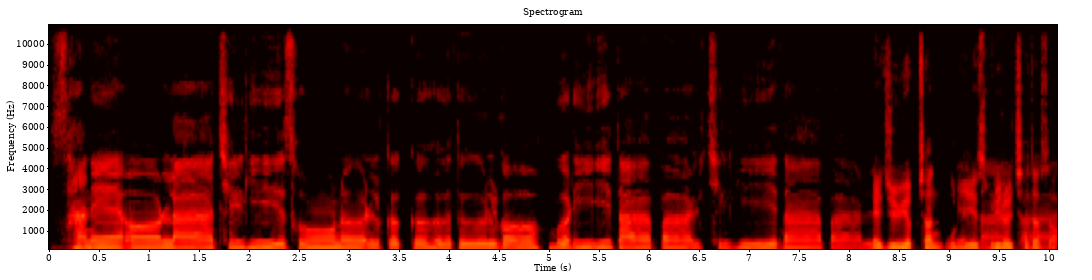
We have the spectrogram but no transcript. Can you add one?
산에 올라 칠기 손을 꺾어 들고 머리 다발 칠기 다발 애주협찬 우리의 소리를 찾아서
